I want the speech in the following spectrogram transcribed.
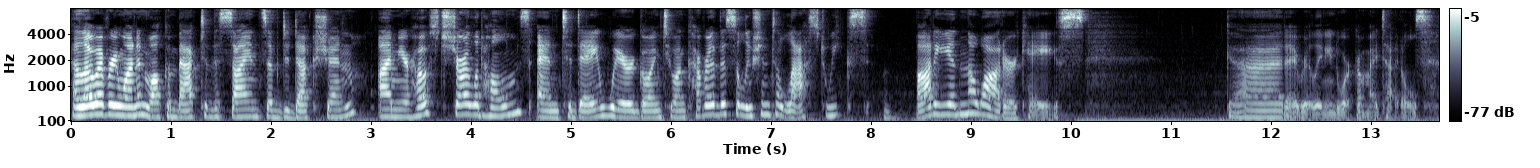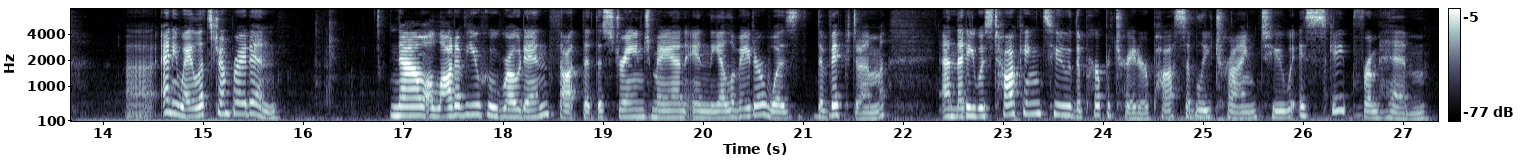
Hello, everyone, and welcome back to the Science of Deduction. I'm your host, Charlotte Holmes, and today we're going to uncover the solution to last week's Body in the Water case. God, I really need to work on my titles. Uh, anyway, let's jump right in. Now, a lot of you who wrote in thought that the strange man in the elevator was the victim and that he was talking to the perpetrator, possibly trying to escape from him.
